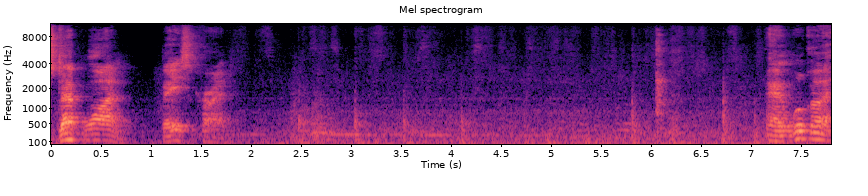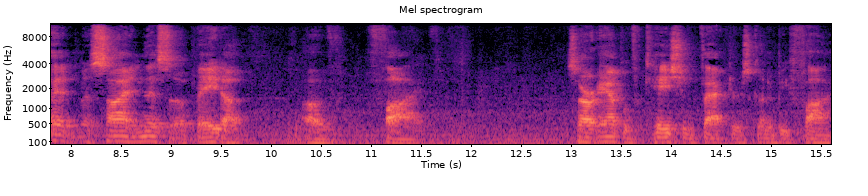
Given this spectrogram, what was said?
Step one, base current. And we'll go ahead and assign this a beta of five. So our amplification factor is gonna be five.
